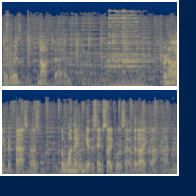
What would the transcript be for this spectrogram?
They're both not bad. Or not like the fast fast one. The one that can get the same cycle as that that I got. I mean.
